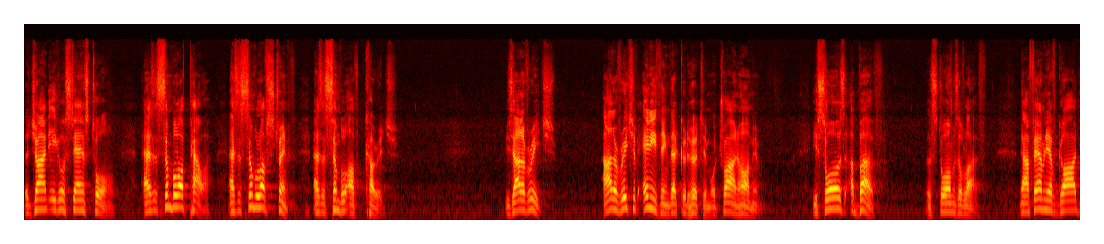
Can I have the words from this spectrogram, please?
the giant eagle stands tall as a symbol of power, as a symbol of strength, as a symbol of courage. He's out of reach, out of reach of anything that could hurt him or try and harm him. He soars above the storms of life. Now, family of God,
